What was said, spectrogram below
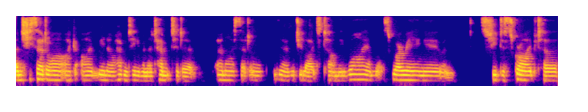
And she said, "Oh, I, I, you know, I haven't even attempted it." And I said, "Oh, you know, would you like to tell me why and what's worrying you?" And she described her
